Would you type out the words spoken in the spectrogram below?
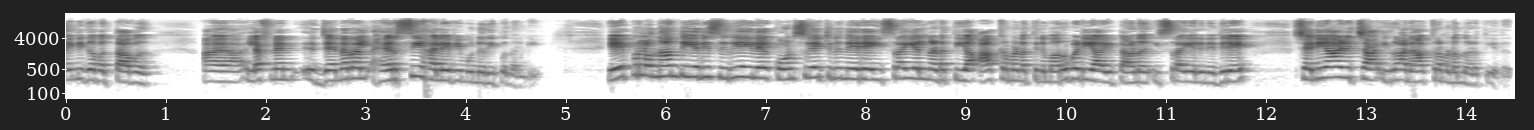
സൈനിക വക്താവ് ലഫ്റ്റനന്റ് ജനറൽ ഹെർസി ഹലേവി മുന്നറിയിപ്പ് നൽകി. ഏപ്രിൽ ഒന്നാം തീയതി സിറിയയിലെ കോൺസുലേറ്റിന് നേരെ ഇസ്രായേൽ നടത്തിയ ആക്രമണത്തിന് മറുപടിയായിട്ടാണ് ഇസ്രായേലിനെതിരെ ശനിയാഴ്ച ഇറാൻ ആക്രമണം നടത്തിയത്.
